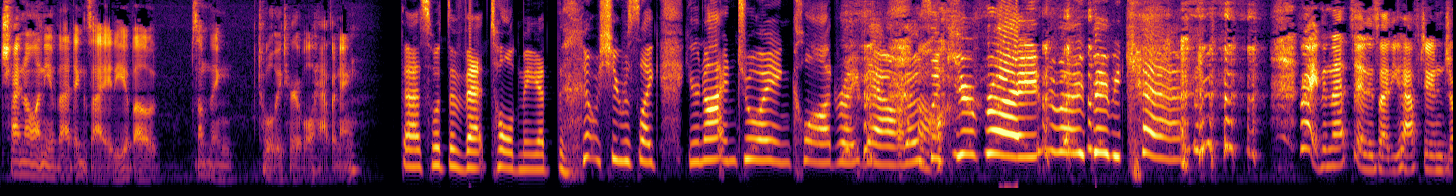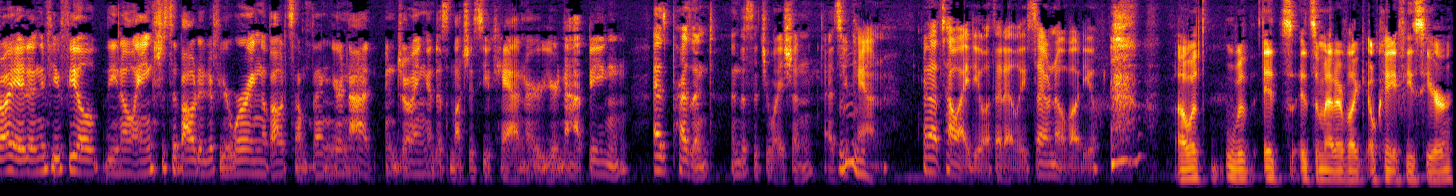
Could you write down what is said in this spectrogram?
channel any of that anxiety about something totally terrible happening. That's what the vet told me at the she was like, You're not enjoying Claude right now. And I was oh. like, You're right, my baby cat. right, and that's it, is that you have to enjoy it and if you feel, you know, anxious about it, if you're worrying about something, you're not enjoying it as much as you can or you're not being as present in the situation as you mm. can. And that's how I deal with it at least. I don't know about you. uh, with with it's it's a matter of like, okay, if he's here,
